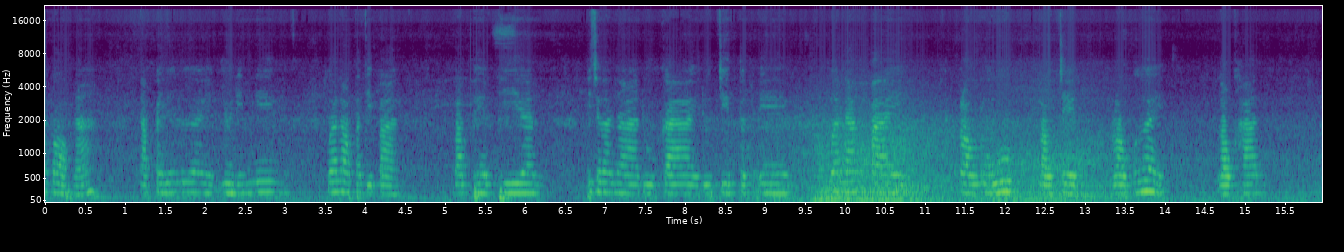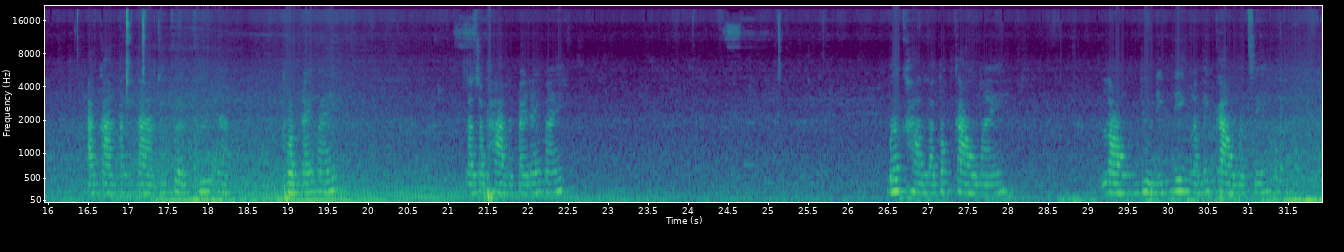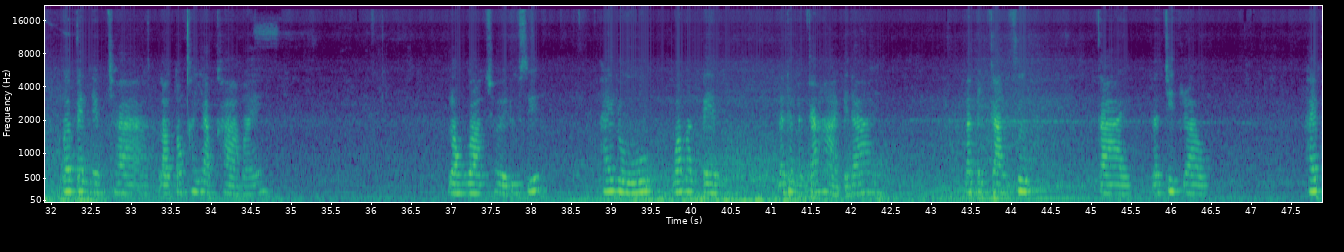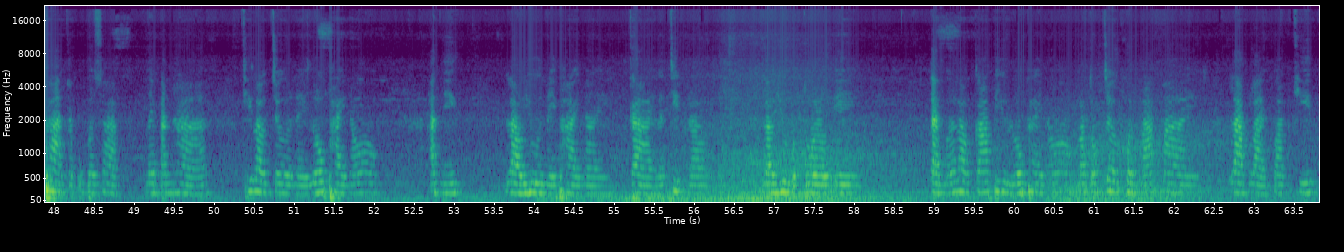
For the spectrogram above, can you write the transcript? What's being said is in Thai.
บอกนะ นับไปเรื่อยๆ อยู่นิ่งๆ ว่าเราปฏิบัติบำเพ็ญเพียร พิจารณาดูกาย ดูจิตตนเองว่านั่งไป เรารู้ เราเจ็บ เราเมื่อย เราคัน อาการต่างๆที่เกิดขึ้นน่ะทนได้ไหม เราจะผ่านมันไปได้ไหม เมื่อคันเราต้องเกาไหม ลองอยู่นิ่งๆ แล้วไม่เกามันสิ เมื่อเป็นเน็บชา เราต้องขยับขาไหม ลองวางเฉยดูสิ ให้รู้ว่ามันเป็น แล้วเดี๋ยวมันก็หายไปได้ มันเป็นการฝึกกายและจิตเรา ให้ผ่านกับอุปสรรคในปัญหาที่เราเจอในโลกภายนอก อันนี้เราอยู่ในภายในกายและจิตเรา เราอยู่กับตัวเราเอง แต่เมื่อเรากล้าไปอยู่โลกภายนอก เราต้องเจอคนมากมาย หลากหลายความคิด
